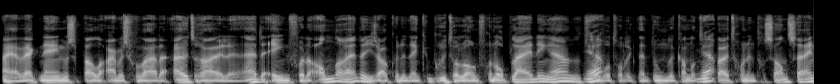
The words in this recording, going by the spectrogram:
nou ja, werknemers bepaalde arbeidsvoorwaarden uitruilen. Hè, de een voor de ander. Hè. Je zou kunnen denken bruto loon voor een opleiding. Hè. Ja. voorbeeld wat ik net noemde kan natuurlijk Ja. buitengewoon interessant zijn.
